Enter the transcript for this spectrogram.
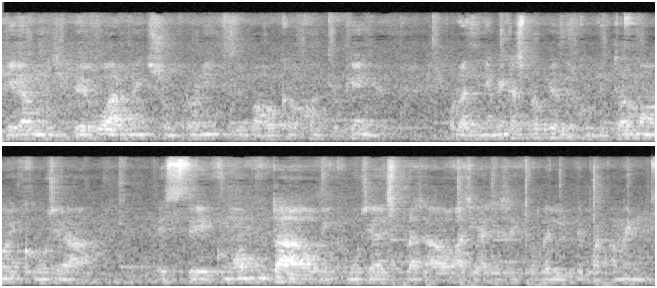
que llegan al municipio de Guarne son provenientes del Bajo Cauca antioqueño, por las dinámicas propias del conflicto armado y cómo, se ha, este, cómo ha mutado y cómo se ha desplazado hacia ese sector del departamento.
